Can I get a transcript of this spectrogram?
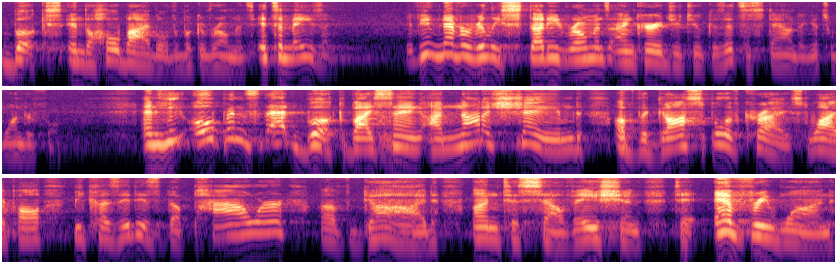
books in the whole Bible, the book of Romans. It's amazing. If you've never really studied Romans, I encourage you to because it's astounding. It's wonderful. And he opens that book by saying, I'm not ashamed of the gospel of Christ. Why, Paul? Because it is the power of God unto salvation to everyone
